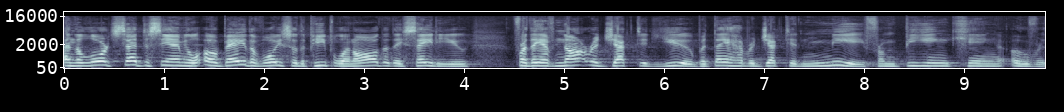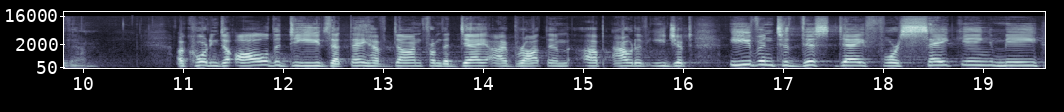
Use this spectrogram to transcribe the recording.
And the Lord said to Samuel, Obey the voice of the people and all that they say to you, for they have not rejected you, but they have rejected me from being king over them according to all the deeds that they have done from the day I brought them up out of Egypt, even to this day, forsaking me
